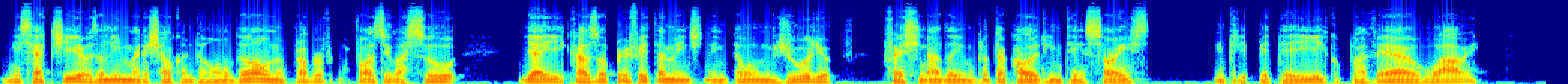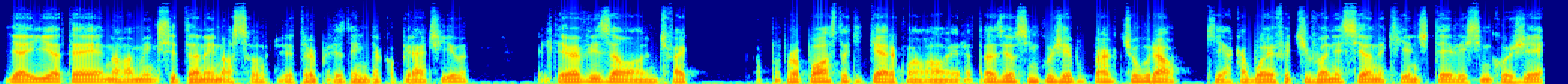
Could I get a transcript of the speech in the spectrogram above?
iniciativas ali em Marechal Cantão Rondon, no próprio Foz do Iguaçu, e aí casou perfeitamente, né? Então, em julho, foi assinado um protocolo de intenções entre PTI, Copavel, Huawei. E aí, até novamente citando aí nosso diretor-presidente da cooperativa, ele teve a visão, ó, a gente vai. A proposta que era com a Huawei era trazer o 5G para o Parque Rural, que acabou efetivando esse ano aqui, a gente teve 5G,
